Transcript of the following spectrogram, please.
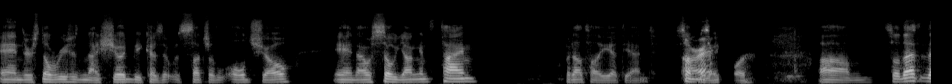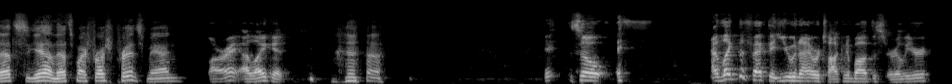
and there's no reason I should because it was such an old show, and I was so young at the time. But I'll tell you at the end. Something right. for. Um, so that that's yeah, that's my Fresh Prince, man. All right, I like it. It- so I like the fact that you and I were talking about this earlier,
